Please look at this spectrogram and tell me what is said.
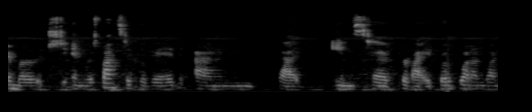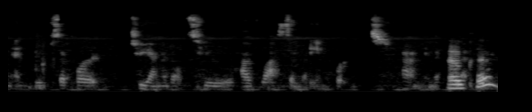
emerged in response to COVID um, that aims to provide both one-on-one and group support to young adults who have lost somebody important um, in the Okay.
